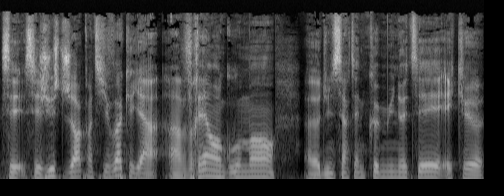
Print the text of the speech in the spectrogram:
c'est juste genre quand ils voient qu'il y a un vrai engouement euh, d'une certaine communauté et que,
